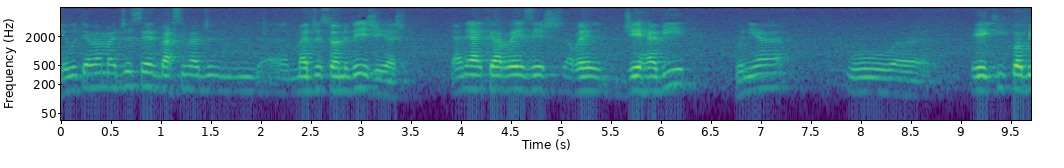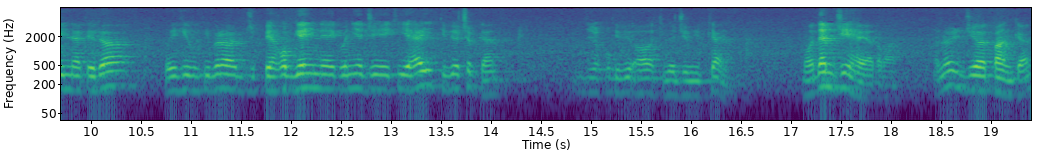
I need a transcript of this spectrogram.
يقول تبع مجلس بحثي مجلس مجلس نفيجيش يعني هكا ريزش ري جهبيد ونيا و ايكي كابين نتدا ويكي قلت برا بخوب جينك ونيا جي ايكي هاي تبيا چه بكن؟ تبيا آه تبيا جميل كان. مادام جي هاي طبعا. أنا جي طان كان.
